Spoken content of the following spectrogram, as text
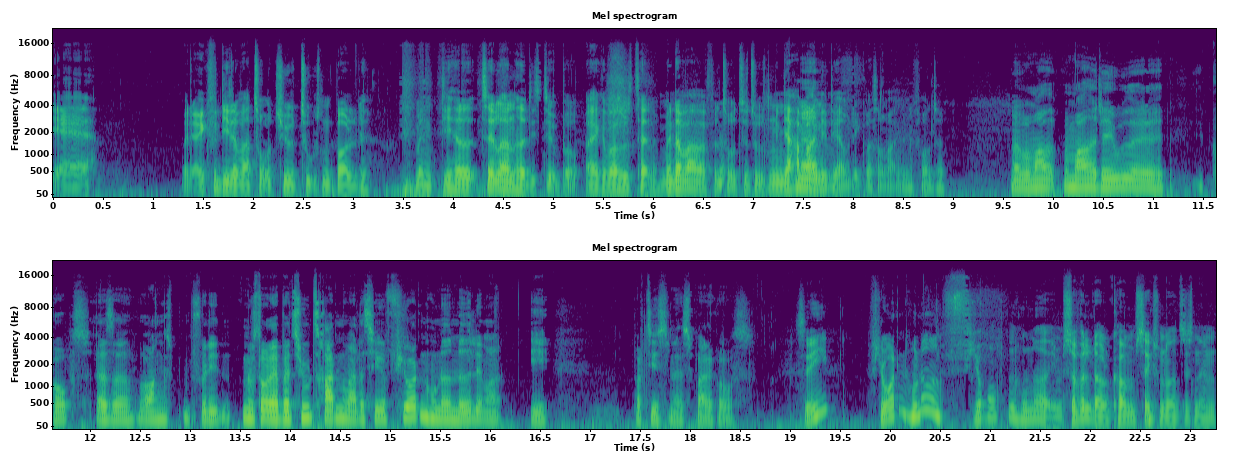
Ja. Men det er ikke fordi, der var 22.000 bolde. Men de havde, tælleren havde de styr på, og jeg kan bare huske tallet. Men der var i hvert fald 22.000, men jeg har Men- bare en idé om, det ikke var så mange i forhold til. Men hvor meget, hvor meget er det ud af et korps? Altså, hvor mange, fordi nu står der, at på 2013 var der cirka 1400 medlemmer i Baptisternes Spejderkorps. Se, 1400. 1400, jamen så vil der jo komme 600 til sådan en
